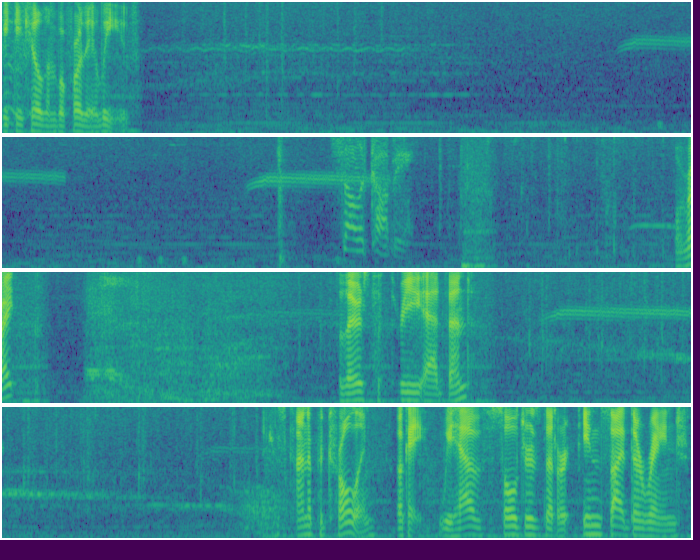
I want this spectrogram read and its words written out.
we can kill them before they leave. Solid copy. Alright. So there's the three Advent. They're just kind of patrolling. Okay, we have soldiers that are inside their range,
